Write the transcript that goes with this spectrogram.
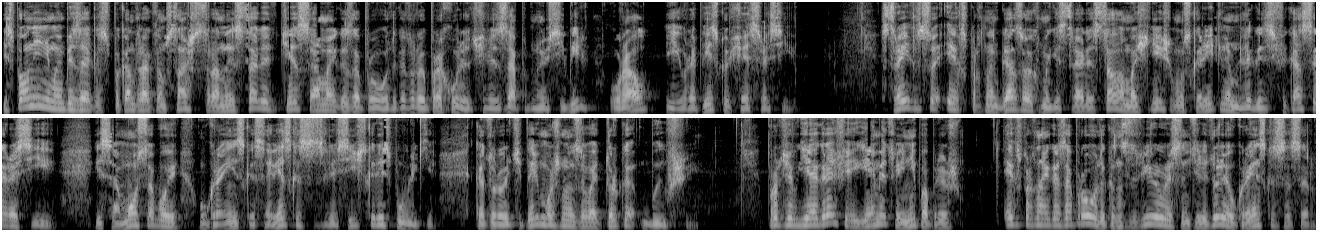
Исполнением обязательств по контрактам с нашей страны стали те самые газопроводы, которые проходят через Западную Сибирь, Урал и европейскую часть России. Строительство экспортных газовых магистралей стало мощнейшим ускорителем для газификации России и, само собой, Украинской Советской Социалистической Республики, которую теперь можно называть только бывшей. Против географии и геометрии не попрешь. Экспортные газопроводы концентрировались на территории Украинской ССР.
